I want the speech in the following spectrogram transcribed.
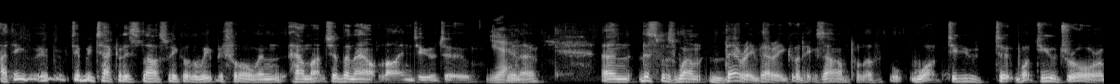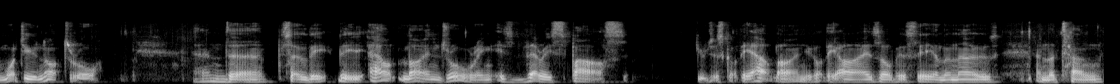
I think, did we tackle this last week or the week before, when how much of an outline do you do? Yeah. You know? And this was one very, very good example of what do you do, what do you draw and what do you not draw. And uh, so the, the outline drawing is very sparse You've just got the outline, you've got the eyes, obviously, and the nose and the tongue.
